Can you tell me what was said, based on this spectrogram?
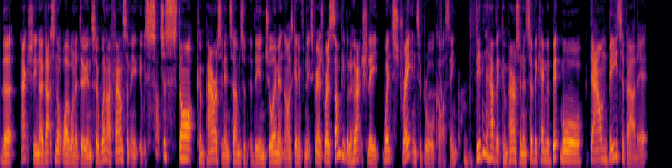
that actually no that's not what i want to do and so when i found something it was such a stark comparison in terms of the enjoyment that i was getting from the experience whereas some people who actually went straight into broadcasting didn't have that comparison and so became a bit more downbeat about it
